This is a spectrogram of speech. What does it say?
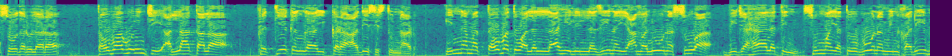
సోదరులారా తౌబా గురించి అల్లాహతాలా ప్రత్యేకంగా ఇక్కడ ఆదేశిస్తున్నాడు. إنما التوبة على الله للذين يعملون السوء بجهالة ثم يتوبون من قريب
